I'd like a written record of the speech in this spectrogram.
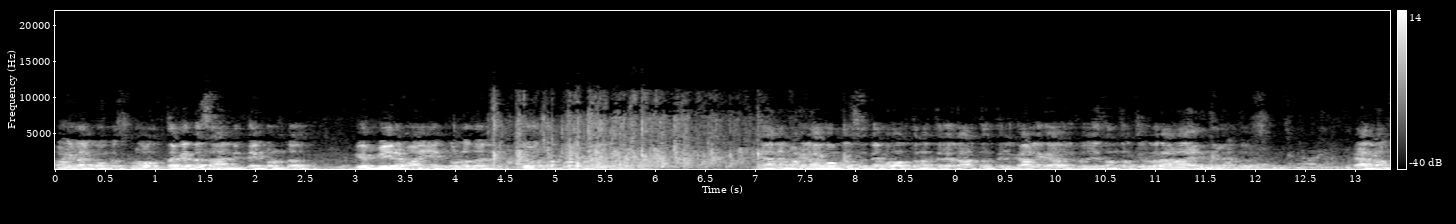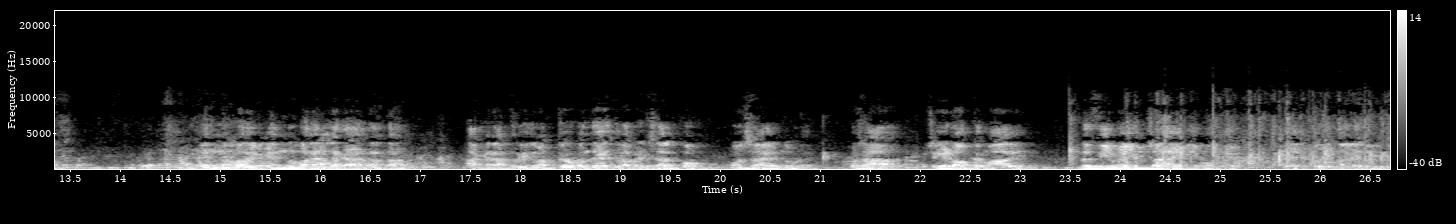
മഹിളാ കോൺഗ്രസ് പ്രവർത്തകരുടെ സാന്നിധ്യം കൊണ്ട് ഗംഭീരമായി എന്നുള്ളത് ഏറ്റവും സന്തോഷമായിരുന്നു ഞാൻ മഹിളാ കോൺഗ്രസിന്റെ പ്രവർത്തനത്തിൽ യഥാർത്ഥത്തിൽ കാളികാവിൽ വലിയ സംതൃപ്തിയുള്ള ഒരാളായിരുന്നില്ല കാരണം എന്നും പറയും എന്നും പറയാനുള്ള കാരണം എന്താ? അങ്ങനെ അത്രയും മറ്റു പഞ്ചായത്തിൽ അപേക്ഷിച്ച് അല്പം മോശമായിരുന്നു ഇവിടെ. പക്ഷെ ആ ക്ഷീണമൊക്കെ മാറി നസീമയും ഷായനയും ഒക്കെ ഏറ്റവും നല്ല രീതിയിൽ.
